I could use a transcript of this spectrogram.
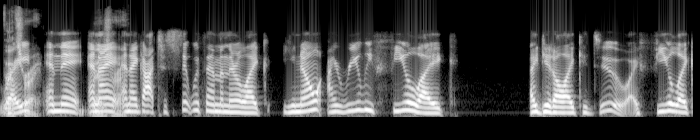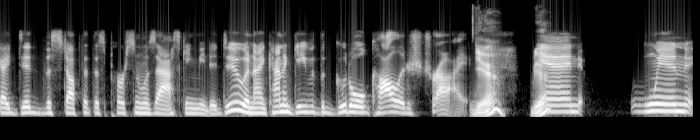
right? right. And they and That's I right. and I got to sit with them and they're like, you know, I really feel like I did all I could do. I feel like I did the stuff that this person was asking me to do. And I kind of gave it the good old college try. Yeah, yeah. And when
